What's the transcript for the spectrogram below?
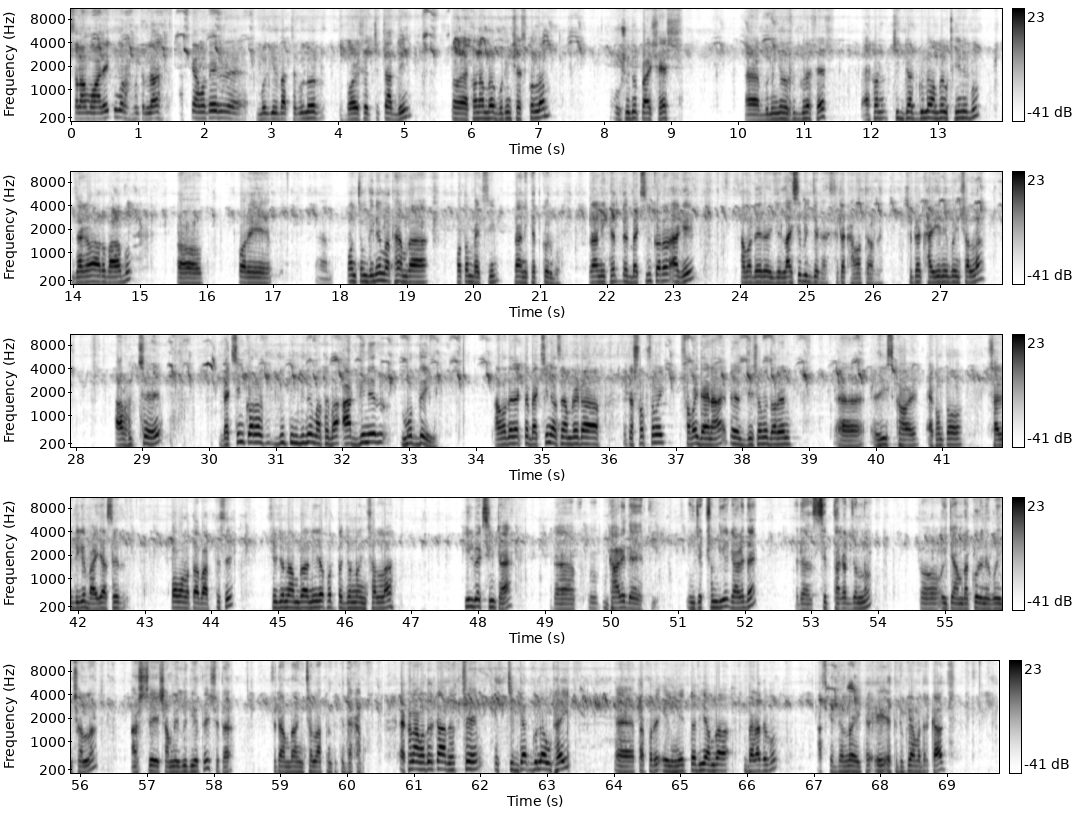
আসসালামু আলাইকুম রহমতুল্লাহ। আজকে আমাদের মুরগির বাচ্চাগুলোর বয়স হচ্ছে চার দিন। তো এখন আমরা বুটিং শেষ করলাম। ওষুধও প্রায় শেষ। বুটিংয়ের ওষুধগুলো শেষ। এখন চিকগাটগুলো আমরা উঠিয়ে নেব, জায়গা আরও বাড়াবো। পরে পঞ্চম দিনের মাথায় আমরা প্রথম ভ্যাকসিন রানীক্ষেত করব। রানীক্ষেত ভ্যাকসিন করার আগে আমাদের ওই যে লাইসিবিট যেটা, সেটা খাওয়াতে হবে। সেটা খাইয়ে নেব ইনশাল্লাহ। আর হচ্ছে ভ্যাকসিন করার দু তিন দিনের মাথায় বা আট দিনের মধ্যেই আমাদের একটা ভ্যাকসিন আছে, আমরা এটা এটা সবসময় সবাই দেয় না। এটা যে সময় ধরেন রিস্ক হয়, এখন তো চারিদিকে ভাইরাসের প্রবণতা বাড়তেছে। সেই জন্য আমরা নিরাপত্তার জন্য ইনশাল্লাহ কিল ভ্যাকসিনটা এটা ঘাড়ে দেয় আর কি। ইঞ্জেকশন দিয়ে ঘাড়ে দেয়, এটা সেফ থাকার জন্য। তো ওইটা আমরা করে নেব ইনশাল্লাহ। আসছে সামনের ভিডিওতে সেটা সেটা আমরা ইনশাল্লাহ আপনাদেরকে দেখাবো। এখন আমাদের কাজ হচ্ছে চিকগাটগুলো উঠাই তারপরে এই নেটটা দিয়ে আমরা বেড়া দেবো। আজকের জন্য এই এতটুকুই আমাদের কাজ।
